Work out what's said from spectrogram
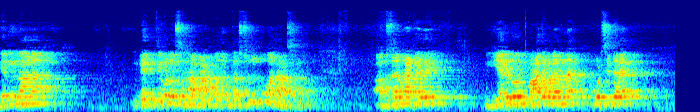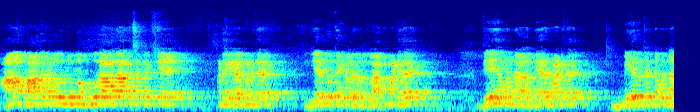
ಎಲ್ಲ ವ್ಯಕ್ತಿಗಳು ಸಹ ಮಾಡಬಹುದಂತ ಸುಲಭವಾದ ಆಸನ. ಅಬ್ಸರ್ವ್ ಮಾಡ್ತಾ ಇದ್ದೀರಿ? ಎರಡು ಪಾದಗಳನ್ನು ಕೂಡಿಸಿದ್ದಾರೆ. ಆ ಪಾದಗಳು ನಿಮ್ಮ ಮೂಲಾಧಾರ ಚಕ್ರಕ್ಕೆ ಕಡೆಗೆ ಎಳ್ಕೊಂಡಿದ್ದಾರೆ. ಎರಡು ಕೈಗಳನ್ನು ಲಾಕ್ ಮಾಡಿದ್ದಾರೆ. ದೇಹವನ್ನು ನೇರ ಮಾಡಿದ್ದಾರೆ. ಮೇರುದಂಡವನ್ನು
